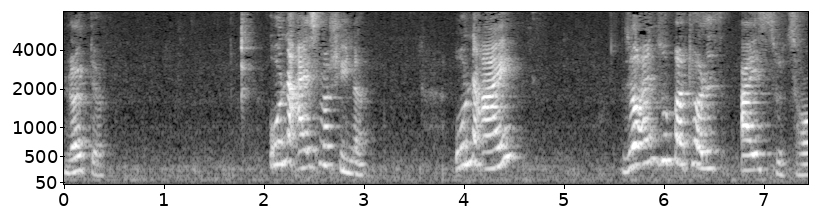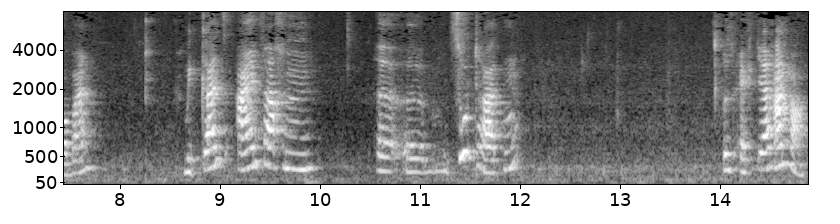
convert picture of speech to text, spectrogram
Leute, ohne Eismaschine, ohne Ei, so ein super tolles Eis zu zaubern, mit ganz einfachen äh, äh, Zutaten, ist echt der Hammer.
